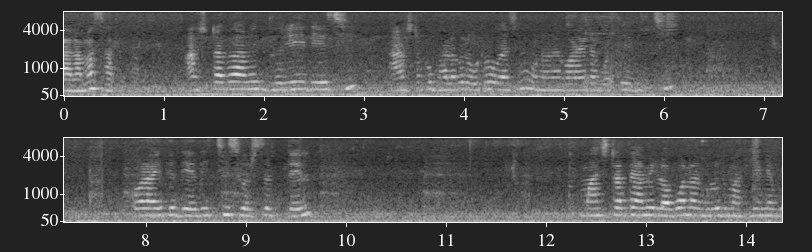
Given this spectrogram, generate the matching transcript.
আর আমার সাথে থাকুন। আঁশটাকে আমি ধরিয়ে দিয়েছি। আঁশটা খুব ভালো করে উঠেও গেছে, উনুনে কড়াইটা বসিয়ে দিচ্ছি। কড়াইতে দিয়ে দিচ্ছি সর্ষের তেল। মাছটাতে আমি লবণ আর হলুদ মাখিয়ে নেব।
